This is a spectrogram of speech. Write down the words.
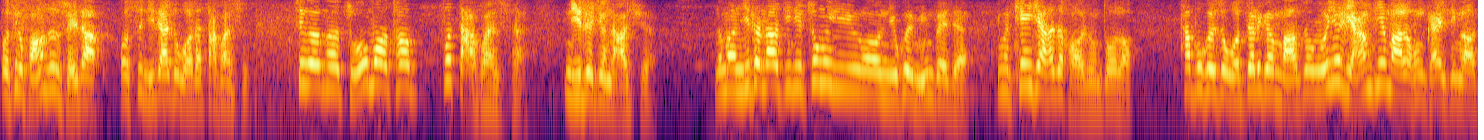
哦，这个房子是谁的？哦，是你的还是我的？打官司，这个呢，琢磨他不打官司，你的就拿去，那么你的拿去，你终于哦你会明白的，因为天下还是好人多了，他不会说我得了个马，说我有两匹马了，很开心了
